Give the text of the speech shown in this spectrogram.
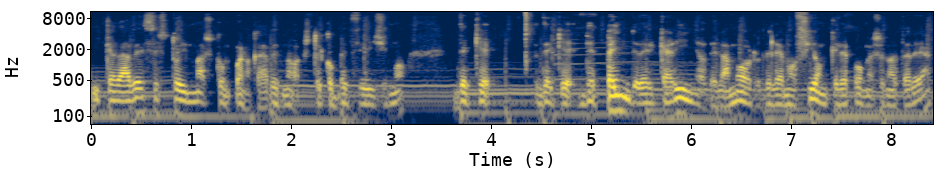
Y cada vez estoy más, bueno, cada vez no, estoy convencidísimo de que, de que depende del cariño, del amor, de la emoción que le pongas a una tarea,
